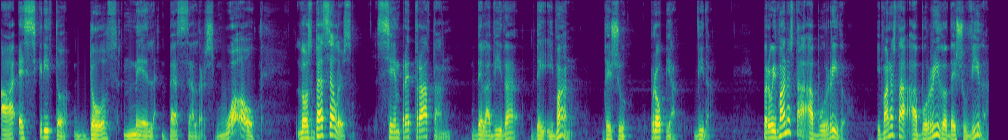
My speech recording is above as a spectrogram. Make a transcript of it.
ha escrito dos mil bestsellers. ¡Wow! Los bestsellers siempre tratan de la vida de Iván, de su propia vida. Pero Iván está aburrido. Iván está aburrido de su vida.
